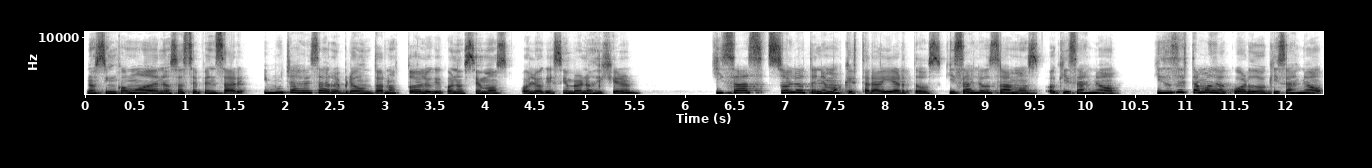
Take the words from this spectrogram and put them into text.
nos incomoda, nos hace pensar y muchas veces repreguntarnos todo lo que conocemos o lo que siempre nos dijeron. Quizás solo tenemos que estar abiertos, quizás lo usamos o quizás no, quizás estamos de acuerdo, quizás no,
